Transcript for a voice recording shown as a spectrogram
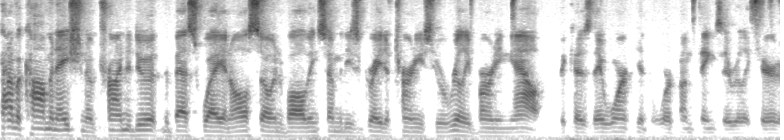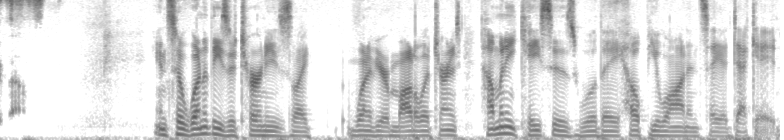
kind of a combination of trying to do it the best way and also involving some of these great attorneys who are really burning out because they weren't getting to work on things they really cared about. And so, one of these attorneys, like one of your model attorneys, how many cases will they help you on in, say, a decade?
